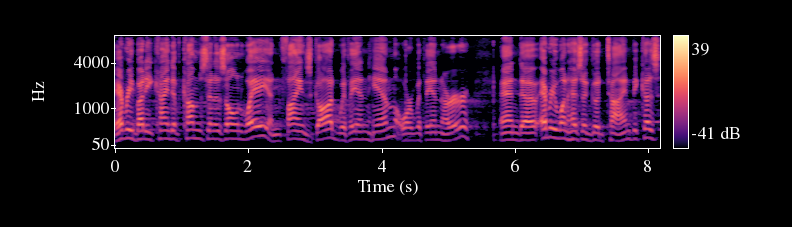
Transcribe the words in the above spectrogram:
Everybody kind of comes in his own way and finds God within him or within her, and uh, everyone has a good time because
